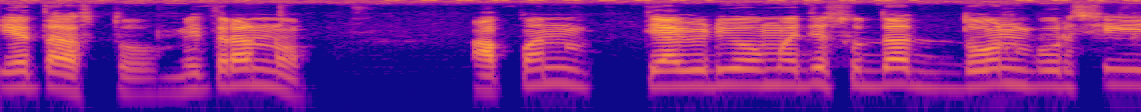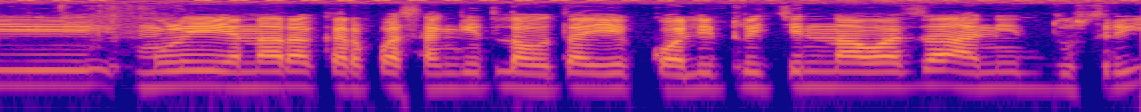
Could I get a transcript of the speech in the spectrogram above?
येत असतो. मित्रांनो आपण त्या व्हिडिओमध्ये सुद्धा दोन बुरशीमुळे येणारा करपा सांगितला होता. एक क्वालिट्रिचिन नावाचा आणि दुसरी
